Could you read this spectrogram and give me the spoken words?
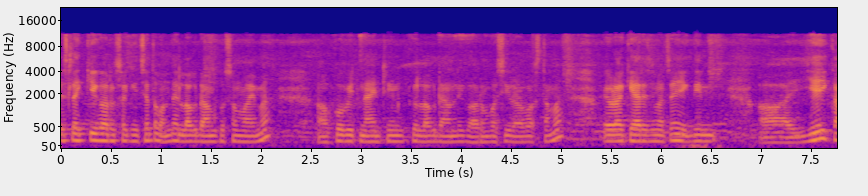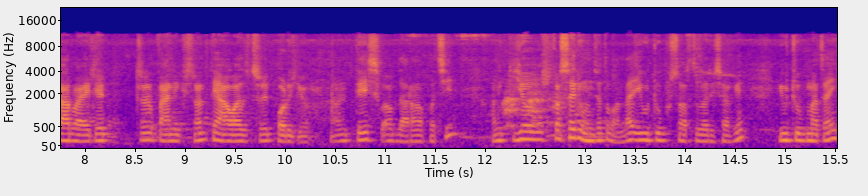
यसलाई के गर्न सकिन्छ त भन्दा लकडाउनको समयमा कोभिड नाइन्टिनको लकडाउनले घरमा बसिरहेको अवस्थामा एउटा ग्यारेजमा चाहिँ एक दिन यही कार्बोहाइड्रेट र पानी मिश्रण त्यहाँ आवाज चाहिँ पड्क्यो। अनि त्यस अवधारणापछि अनि यो कसरी हुन्छ त भन्दा युट्युब सर्च गरिसकेँ। युट्युबमा चाहिँ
